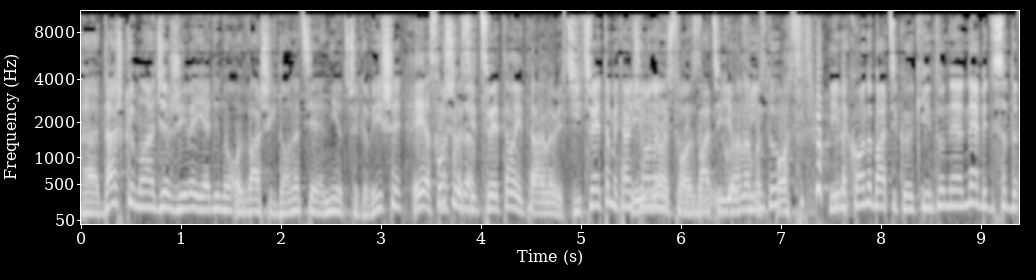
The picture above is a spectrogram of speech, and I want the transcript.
a, Daško i mlađa žive jedino od vaših donacija, ni od čega više. E, ja slušam Tako da si Cveta Majtanović. I Cveta Mitanić I ona pozdrav. baci I koju kintu. I nek ona baci koju kintu. Ne, ne bi sad da,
